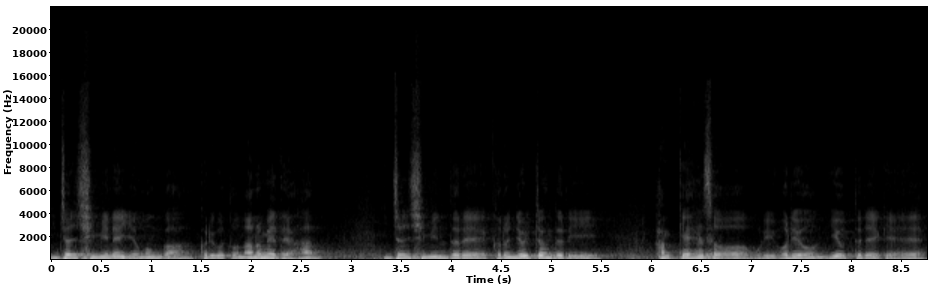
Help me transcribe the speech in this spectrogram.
인천 시민의 염원과 그리고 또 나눔에 대한 인천 시민들의 그런 열정들이 함께 해서 우리 어려운 이웃들에게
